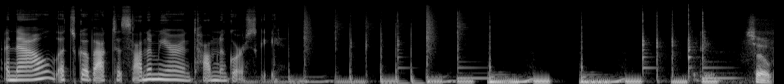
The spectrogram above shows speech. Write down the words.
And now let's go back to Sana Mir and Tom Nagorski. So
